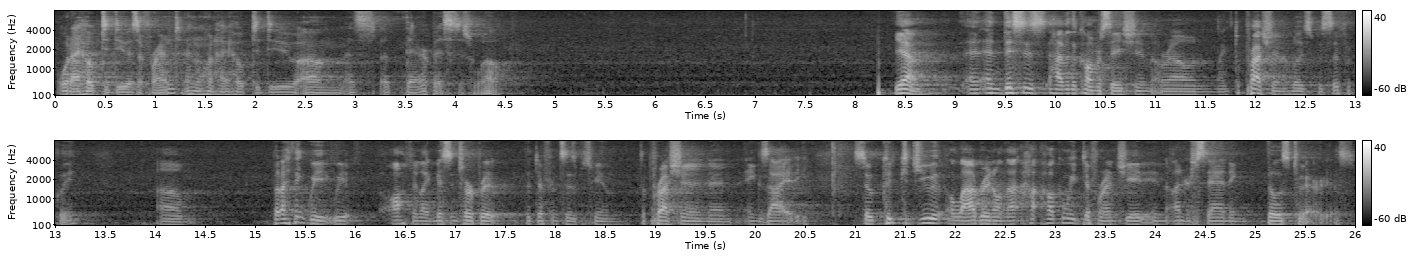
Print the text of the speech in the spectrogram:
what I hope to do as a friend and what I hope to do um, as a therapist as well. Yeah, and, and this is having the conversation around like depression, really specifically. Um, but I think we, we often like misinterpret the differences between depression and anxiety. So could, could you elaborate on that? How, how can we differentiate in understanding those two areas?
